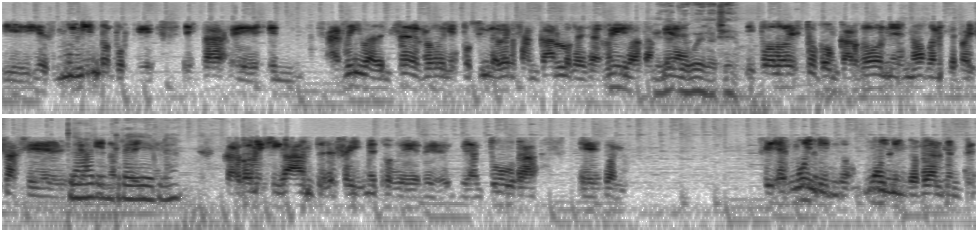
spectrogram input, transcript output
y, es muy lindo porque está eh, en, arriba del cerro y es posible ver San Carlos desde arriba también. Y todo esto con cardones, ¿no? Con este paisaje. Claro, increíble. cardones gigantes de 6 metros de, de, altura. Eh, bueno, sí, es muy lindo, muy lindo realmente.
